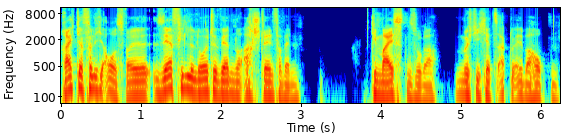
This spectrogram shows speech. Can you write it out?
Reicht ja völlig aus, weil sehr viele Leute werden nur acht Stellen verwenden. Die meisten sogar, möchte ich jetzt aktuell behaupten.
